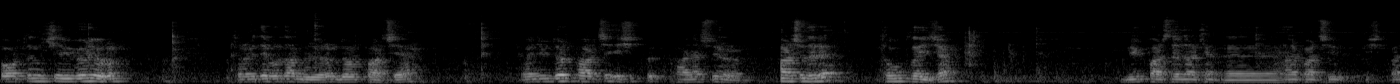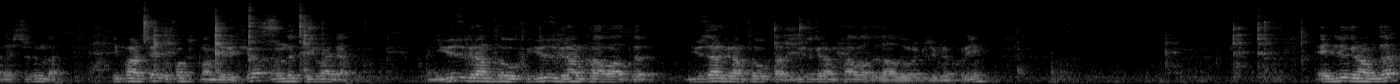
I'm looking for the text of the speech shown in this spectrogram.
ortadan ikiye bir bölüyorum. Sonra bir de buradan bölüyorum dört parçaya. Önce bir dört parça eşit paylaştırıyorum. Parçaları tavukla yiyeceğim. Büyük parçaları derken eee, her parçayı eşit paylaştırdım da bir parçayı ufak tutmam gerekiyor. Onu da kıymayla. Hani 100 gram tavuk, 100 gram kahvaltı, 100'er gram tavuklar, 100 gram kahvaltı daha doğru bir cümle kurayım. 50 gram da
